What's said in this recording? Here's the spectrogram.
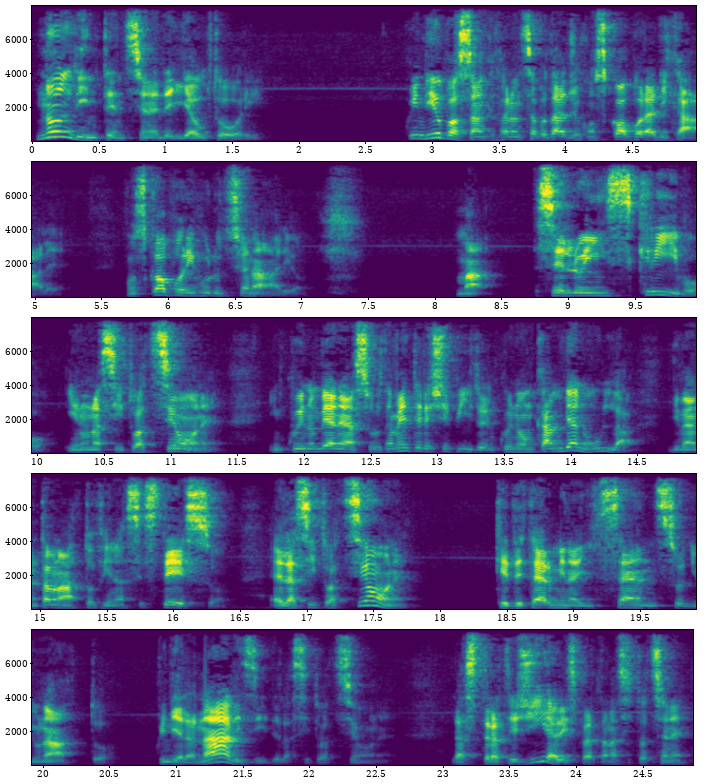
non l'intenzione degli autori. Quindi io posso anche fare un sabotaggio con scopo radicale, con scopo rivoluzionario, ma se lo iscrivo in una situazione in cui non viene assolutamente recepito, in cui non cambia nulla, diventa un atto fine a se stesso. È la situazione che determina il senso di un atto, quindi è l'analisi della situazione, la strategia rispetto a una situazione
